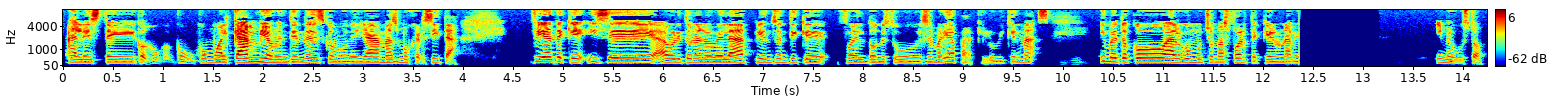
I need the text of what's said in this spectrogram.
al este, como, como, al cambio, ¿me entiendes? Como de ya más mujercita. Fíjate que hice ahorita una novela, Pienso en ti, que fue el donde estuvo Dulce María, para que lo ubiquen más. Y me tocó algo mucho más fuerte, que era una... Y me gustó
